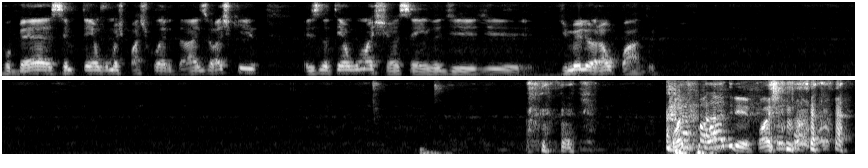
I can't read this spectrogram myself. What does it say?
Roubaix sempre tem algumas particularidades. Eu acho que eles ainda têm alguma chance ainda de, de, de melhorar o quadro. pode falar, Adri, pode falar.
